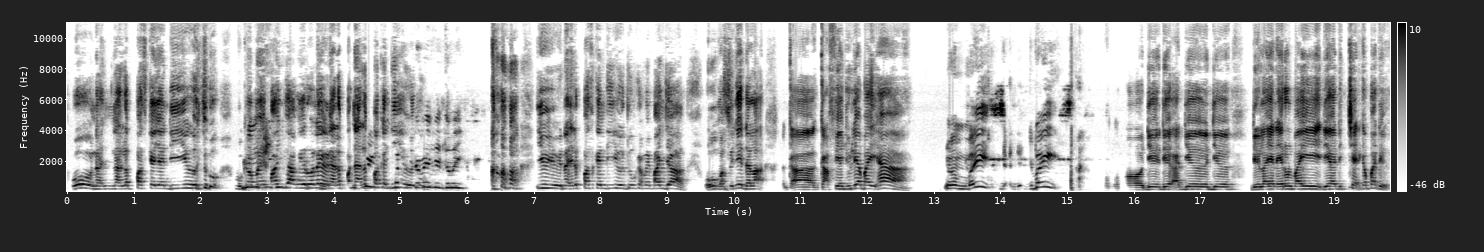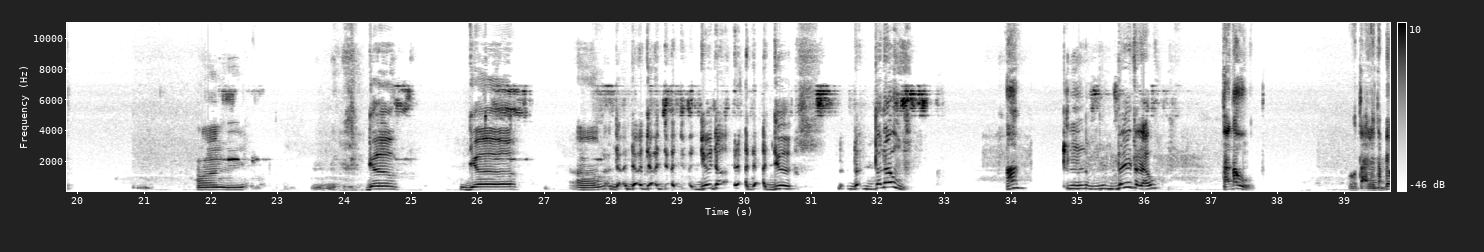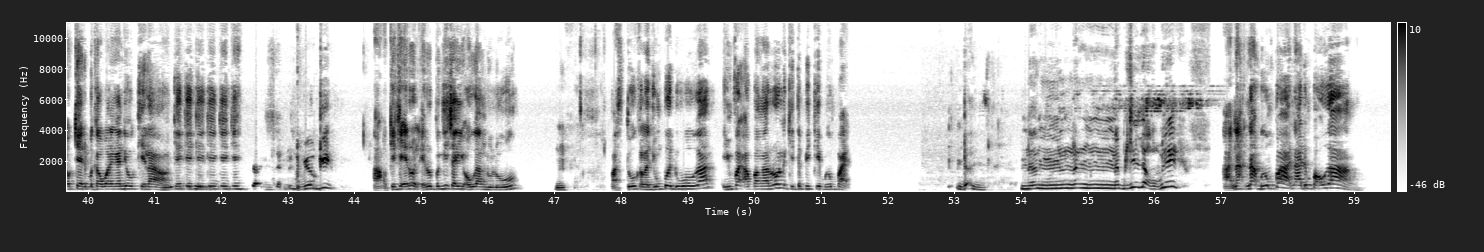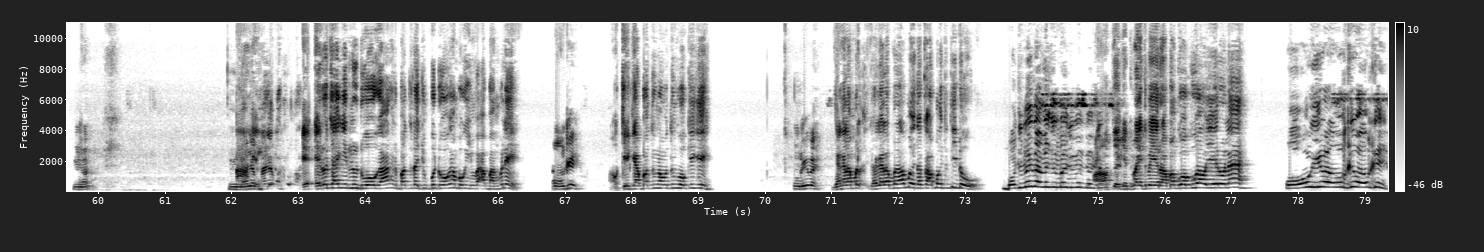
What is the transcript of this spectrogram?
Oh nak nak lepaskan yang dia tu bukan main panjang eh. Nak lepas nak lepaskan dia tu. ya ya nak lepaskan dia tu bukan main panjang. Oh maksudnya dalam Kak, Kak Fia Julia baik ah. Baik. Dia baik. Oh dia dia dia dia dia layan Errol baik. Dia ada chat ke apa ada? Um, dia dia uh, dia dia dia dia dah dia dia dah tahu Ha? Hmm, dia tak tahu Tak tahu. Oh tak ada tapi okey ada berkawan dengan dia okey lah. Okey okey okey okey okey. okey. dia okey Ah okey okey Errol, Errol pergi cari orang dulu. hmm. Lepas tu kalau jumpa dua orang, invite abang Arul kita fikir berempat. Nak nak nak nak pergi lah boleh Ah nak nak berempat, nak ada empat orang. nak Ah, nak eh, Errol cari dulu dua orang, lepas tu dah jumpa dua orang baru invite abang boleh? okey Okey okey abang tunggu abang tunggu. Okey okey. okey bye Jangan lama jangan lama-lama takut abang tertidur. Bye bye bye bye Ah, okey okey terbaik terbaik Errol. Abang gurau-gurau je Errol eh. Oh, okey bye okey bye okey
